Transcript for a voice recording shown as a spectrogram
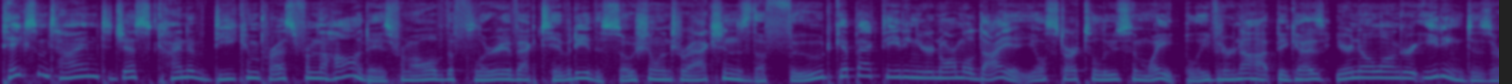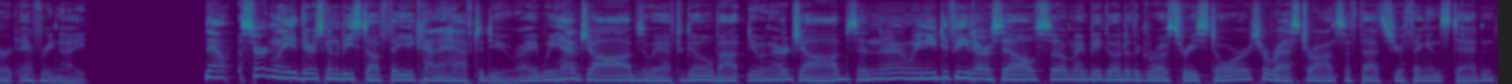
Take some time to just kind of decompress from the holidays, from all of the flurry of activity, the social interactions, the food. Get back to eating your normal diet. You'll start to lose some weight, believe it or not, because you're no longer eating dessert every night. Now, certainly there's going to be stuff that you kind of have to do, right? We have jobs, we have to go about doing our jobs, and uh, we need to feed ourselves. So maybe go to the grocery store or to restaurants if that's your thing instead. And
